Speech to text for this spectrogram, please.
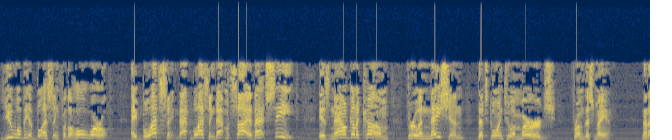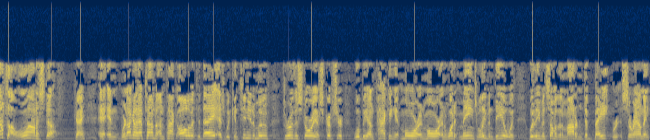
you will be a blessing for the whole world. A blessing, that blessing, that Messiah, that seed is now going to come through a nation that's going to emerge from this man. Now that's a lot of stuff. Okay? And, we're not going to have time to unpack all of it today. As we continue to move through the story of Scripture, we'll be unpacking it more and more and what it means. We'll even deal with, with even some of the modern debate surrounding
